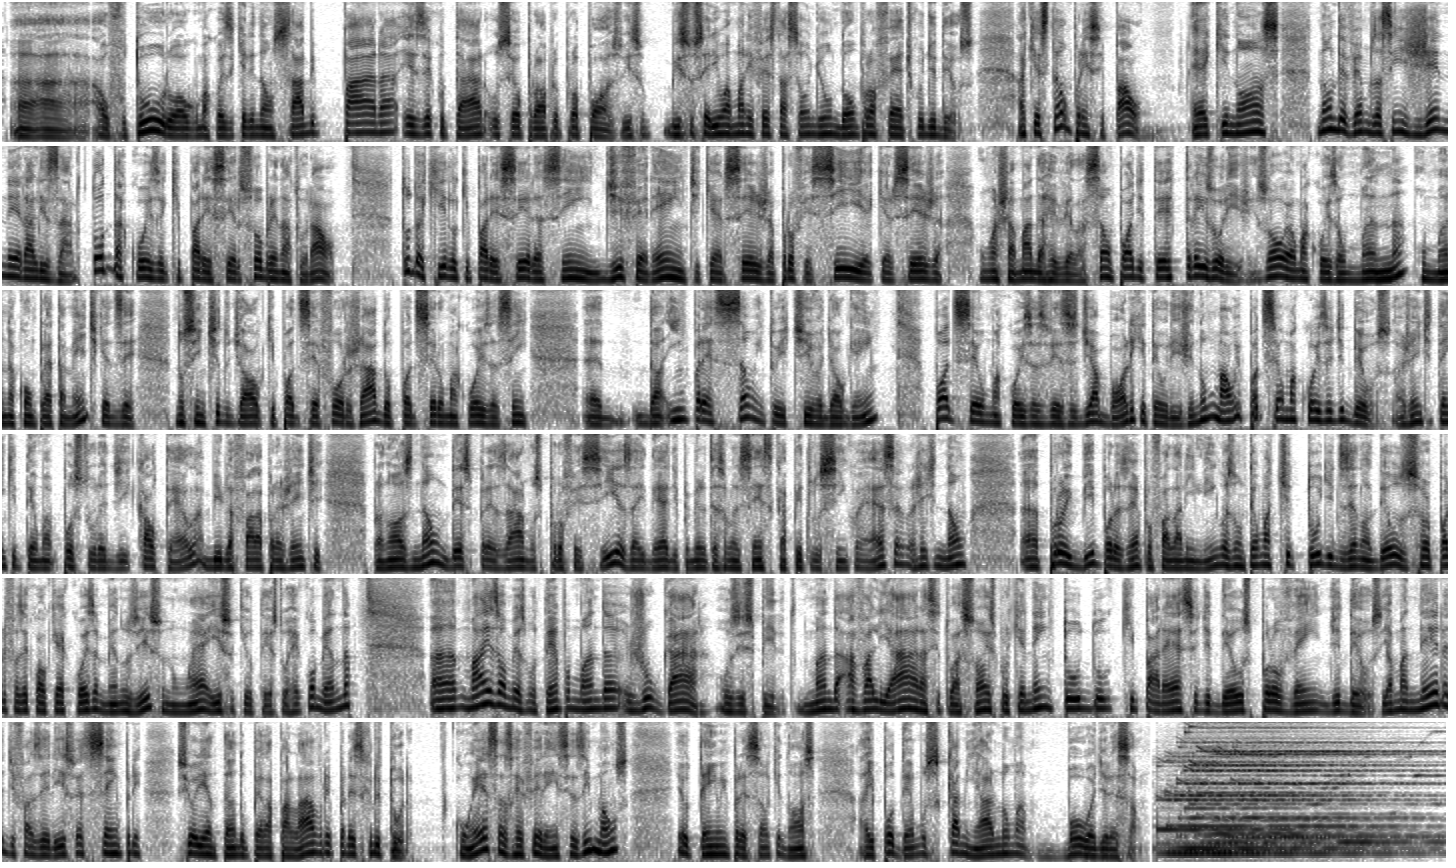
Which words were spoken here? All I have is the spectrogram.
uh, ao futuro, alguma coisa que ele não sabe, para executar o seu próprio propósito. Isso, isso seria uma manifestação de um dom profético de Deus. A questão principal é que nós não devemos assim generalizar toda coisa que parecer sobrenatural tudo aquilo que parecer assim diferente, quer seja profecia, quer seja uma chamada revelação, pode ter três origens. Ou é uma coisa humana, humana completamente, quer dizer, no sentido de algo que pode ser forjado, ou pode ser uma coisa assim é, da impressão intuitiva de alguém Pode ser uma coisa, às vezes, diabólica, que tem origem no mal, e pode ser uma coisa de Deus. A gente tem que ter uma postura de cautela. A Bíblia fala para a gente, para nós não desprezarmos profecias. A ideia de 1 Tessalonicenses capítulo 5 é essa. A gente não uh, proibir, por exemplo, falar em línguas, não ter uma atitude dizendo a Deus, o senhor pode fazer qualquer coisa, menos isso. Não é isso que o texto recomenda. Uh, mas ao mesmo tempo manda julgar os espíritos, manda avaliar as situações, porque nem tudo que parece de Deus provém de Deus. E a maneira de fazer isso é sempre se orientando pela palavra e pela escritura. Com essas referências em mãos, eu tenho a impressão que nós aí podemos caminhar numa boa direção.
